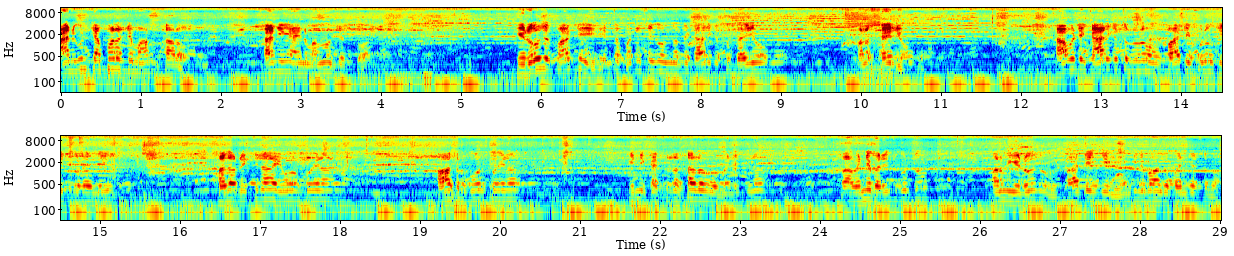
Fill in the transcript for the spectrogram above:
ఆయన గురించి చెప్పాలంటే మాటలు చాలు. కానీ ఆయన మననం చేసుకోవాలి. ఈరోజు పార్టీ ఎంత పటిష్టంగా ఉందంటే కార్యకర్త ధైర్యం మన స్థైర్యం కాబట్టి కార్యకర్తలను పార్టీ ఎప్పుడూ తీసుకునేది పదవి ఇచ్చినా ఇవ్వకపోయినా ఆశలు కోల్పోయినా ఎన్ని కష్ట నష్టాలు భరించినా అవన్నీ భరించుకుంటూ మనం ఈరోజు పార్టీకి అంకిత భావంతో పనిచేస్తున్నాం.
